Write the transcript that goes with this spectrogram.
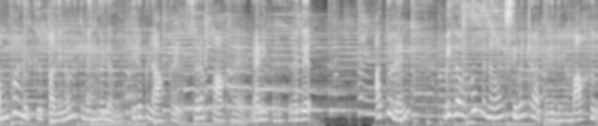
அம்பாளுக்கு பதினோரு தினங்களும் திருவிழாக்கள் சிறப்பாக நடைபெறுகிறது. அத்துடன் மிக உகந்த நாள் சிவன் ராத்திரி தினமாகும்.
